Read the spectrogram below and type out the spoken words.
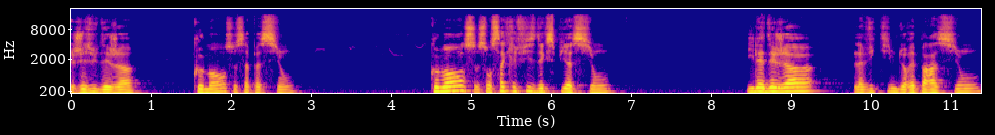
Jésus déjà commence sa passion, commence son sacrifice d'expiation. Il est déjà la victime de réparation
